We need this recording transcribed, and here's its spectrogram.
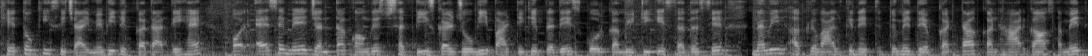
खेतों की सिंचाई में भी दिक्कत आती है। और ऐसे में जनता कांग्रेस, छत्तीसगढ़ जोगी पार्टी के प्रदेश कोर कमेटी के सदस्य नवीन अग्रवाल के नेतृत्व में देवकट्टा, कन्हार गाँव समेत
